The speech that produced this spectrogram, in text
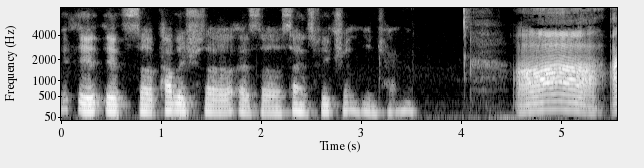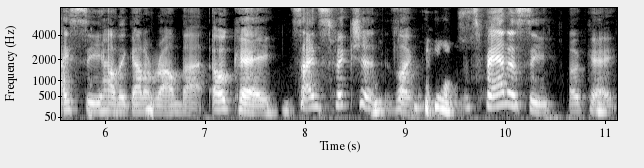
It, it, it's uh, published uh, as a science fiction in China. Ah, I see how they got around that. Okay. Science fiction. It's like Yes. it's fantasy. Okay.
